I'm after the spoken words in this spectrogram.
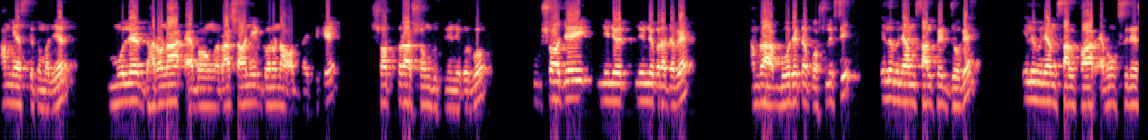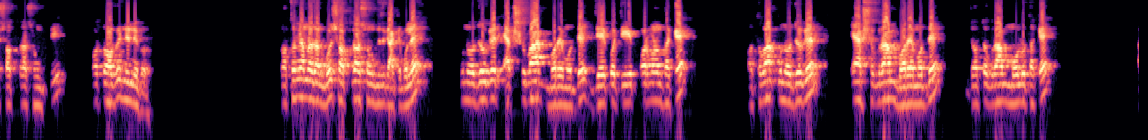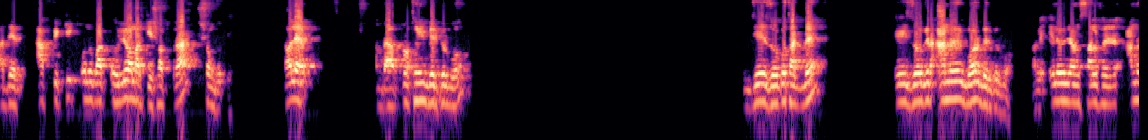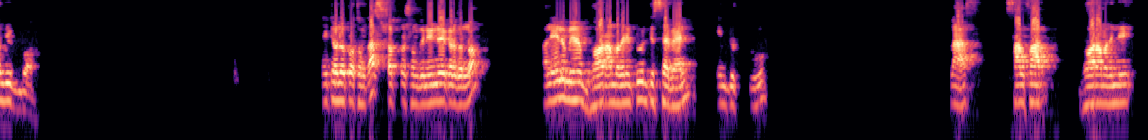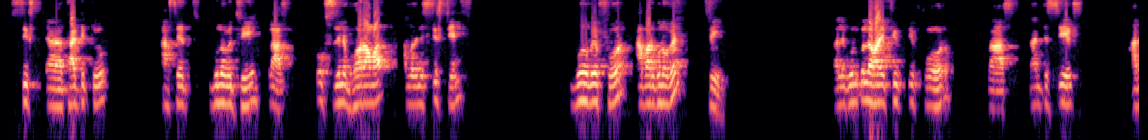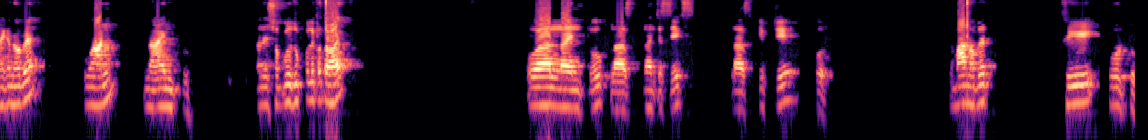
আমি আজকে তোমাদের মূলের ধারণা এবং রাসায়নিক গণনা অধ্যায় থেকে শতকরা সংযুক্তি নির্ণয় করব। খুব সহজেই নির্ণয় নির্ণয় করা যাবে। আমরা বোর্ডে একটা প্রশ্ন লিখছি, অ্যালুমিনিয়াম সালফেট যোগে অ্যালুমিনিয়াম সালফার এবং অক্সিজেনের শতকরা সংযুক্তি কত হবে নির্ণয় করো। প্রথমে আমরা জানব শতকরা সংযুক্তি কাকে বলে? কোন যৌগের একশো ভাগ ভরের মধ্যে যে কটি পরমাণু থাকে? অথবা কোন যৌগের একশো গ্রাম ভরের মধ্যে যত গ্রাম মৌল থাকে, তাদের আপেক্ষিক অনুপাত হইলেও আমার কি শতকরা সংযুতি তাহলে আমরা প্রথমেই বের করব। যে যৌগ থাকবে, এই যৌগের আণবিক ভর বের করব। তাহলে অ্যালুমিনিয়াম সালফেটের আণবিক ভর। এটা হলো প্রথম কাজ, শতকরা সংখ্যা নির্ণয় করার জন্য। তাহলে অ্যালুমিনিয়াম ভর আমরা জানি twenty seven into two plus sulphur ভর আমরা জানি সিক্স থার্টি টু আছে গুণ হবে থ্রি প্লাস অক্সিজেনের ভর আমার, আমরা জানি সিক্সটিন গুণ হবে ফোর আবার গুণ হবে থ্রি তাহলে গুণ করলে হয় fifty four plus ninety six আর এখানে হবে ওয়ান নাইন টু তাহলে সবগুলো যোগ করলে কত হয়? One nine two plus ninety six plus fifty four. মান হবে থ্রি ফোর টু।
